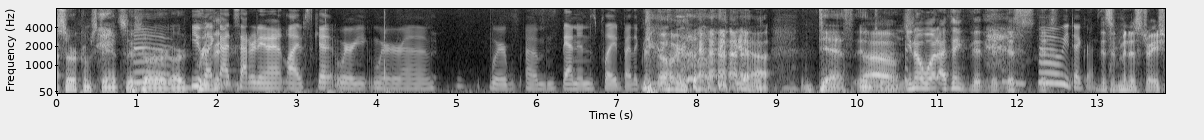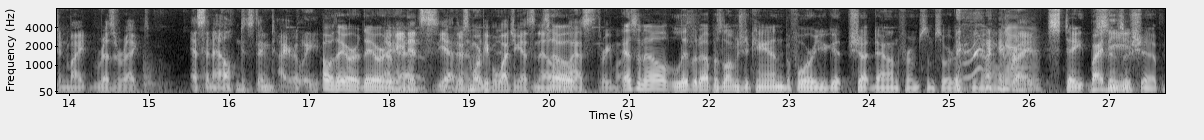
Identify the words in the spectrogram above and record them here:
circumstances are, are You like that Saturday Night Live skit where you- where uh, where um, Bannon is played by the Grim Oh, yeah. yeah, death enters. Um, you know what? I think that, that this, this Oh, we digress. this administration might resurrect SNL just entirely. oh, they are. They already. I mean, have. it's yeah. There's more people watching SNL in the last three months. SNL, live it up as long as you can before you get shut down from some sort of you know right state by censorship. the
